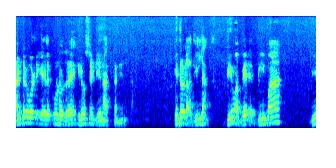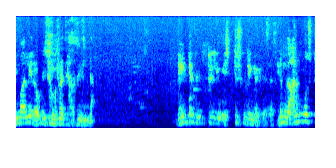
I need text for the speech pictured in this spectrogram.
ಅಂಡರ್ ವರ್ಲ್ಡ್ಗೆ ಎಳ್ಕೊಂಡು ಹೋದ್ರೆ ಇನ್ನೋಸೆಂಟ್ ಏನಾಗ್ತಾನೆ ಅಂತ. ಇದ್ರಲ್ಲಿ ಅದಿಲ್ಲ. ಭೀಮಾ ಬೇರೆ. ಭೀಮಾ ಭೀಮಾಲಿ ರೌಡಿ ಸಂಬಂಧ ಯಾವುದೂ ಇಲ್ಲ. ನೈಟ್ ಎಫೆಕ್ಟ್ ಅಲ್ಲಿ ಎಷ್ಟು ಶೂಟಿಂಗ್ ಆಗಿದೆ ಸರ್? ನಿಮ್ಗೆ ಆಲ್ಮೋಸ್ಟ್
